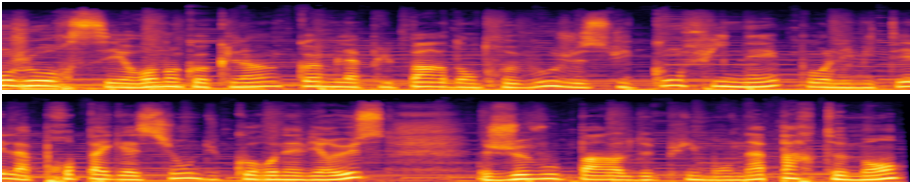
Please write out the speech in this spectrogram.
Bonjour, c'est Ronan Coquelin. Comme la plupart d'entre vous, je suis confiné pour limiter la propagation du coronavirus. Je vous parle depuis mon appartement.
